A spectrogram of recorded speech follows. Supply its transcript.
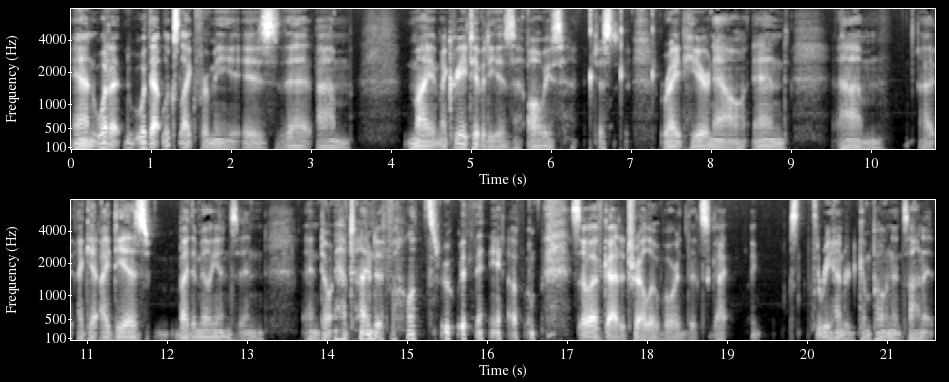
And what I, what that looks like for me is that um, my my creativity is always just right here now, and um, I, I, get ideas by the millions, and and don't have time to follow through with any of them. So I've got a Trello board that's got like 300 components on it.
